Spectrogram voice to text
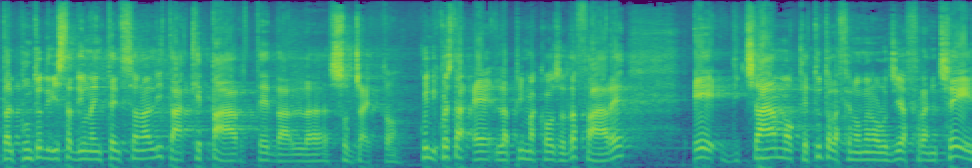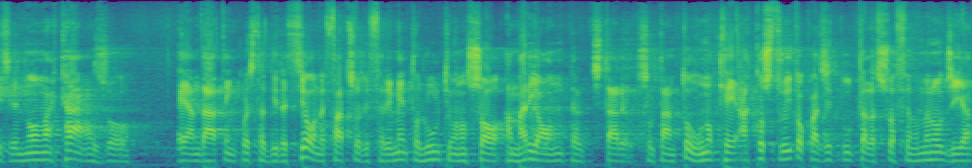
dal punto di vista di una intenzionalità che parte dal soggetto. Quindi questa è la prima cosa da fare e diciamo che tutta la fenomenologia francese non a caso è andata in questa direzione, faccio riferimento all'ultimo, non so, a Marion, per citare soltanto uno, che ha costruito quasi tutta la sua fenomenologia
